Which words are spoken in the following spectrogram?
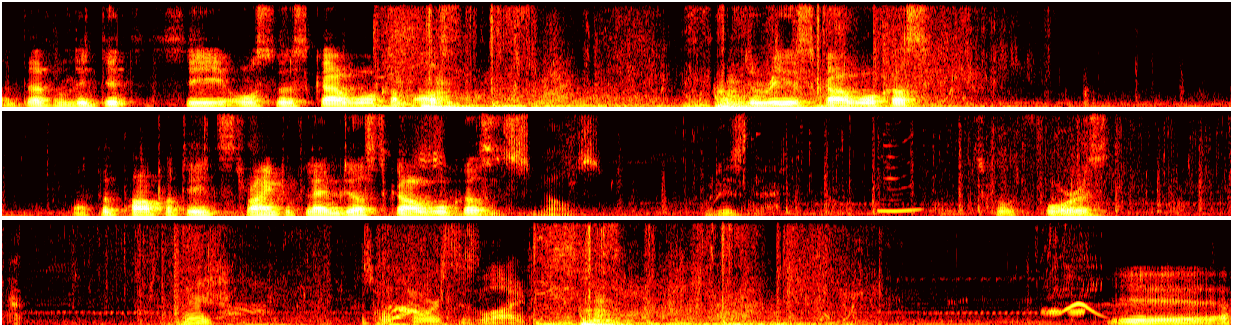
I definitely did see also a Skywalker mod from the real Skywalkers. Not property Palpatine's trying to claim they're It Skywalkers. smells. What is that? It's called Forest. This whole forest is alive. Yeah.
